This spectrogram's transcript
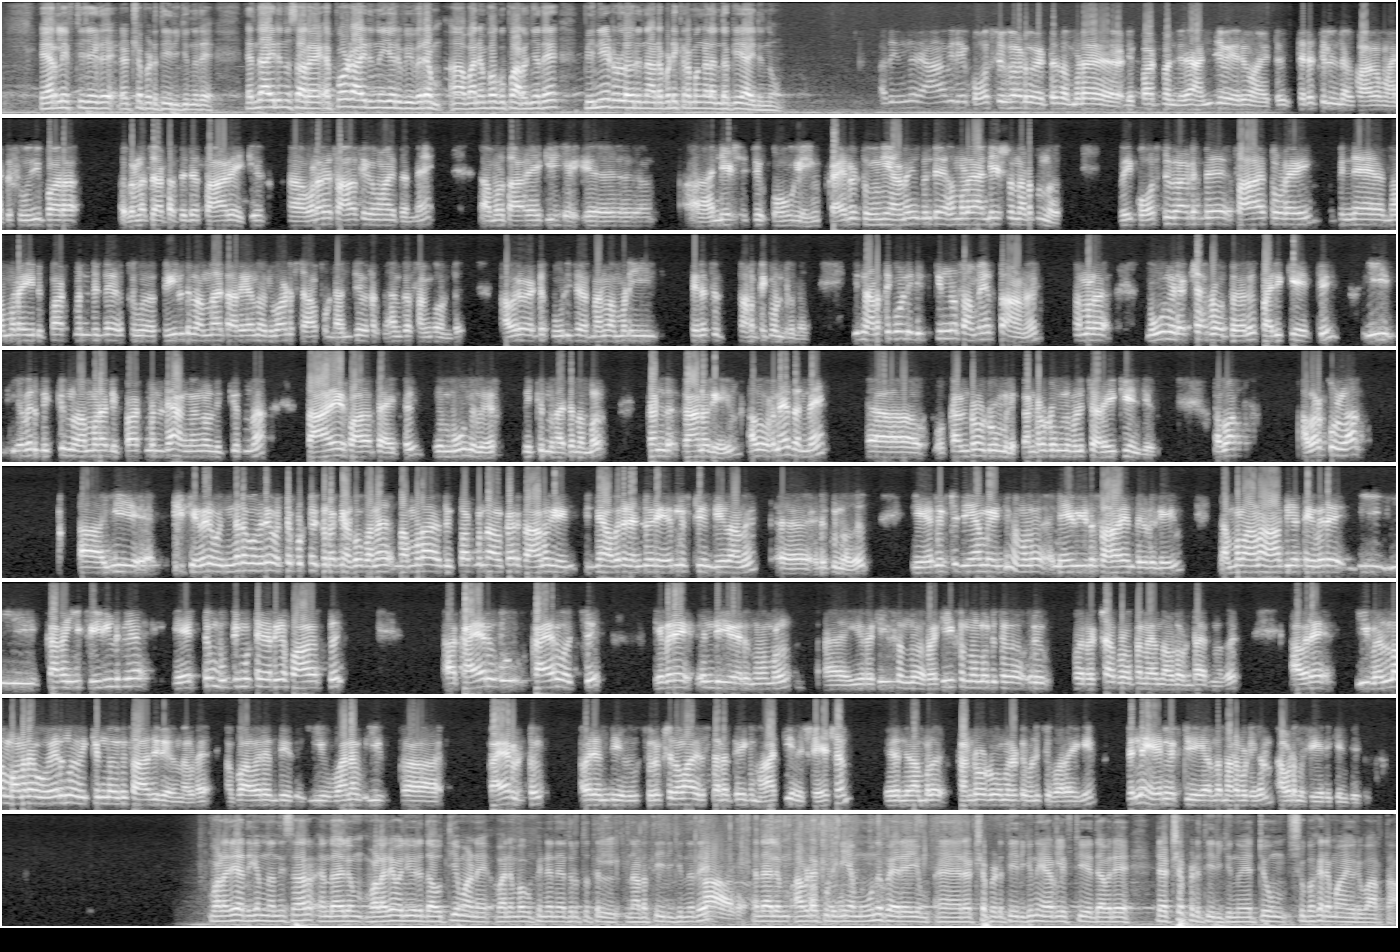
എയർലിഫ്റ്റ് ചെയ്ത് രക്ഷപ്പെടുത്തിയിരിക്കുന്നത്. എന്തായിരുന്നു സാറേ എപ്പോഴായിരുന്നു ഈ ഒരു വിവരം വനം വകുപ്പ് അറിഞ്ഞത്? പിന്നീടുള്ള ഒരു നടപടിക്രമങ്ങൾ എന്തൊക്കെയായിരുന്നു? അത് ഇന്ന് രാവിലെ കോസ്റ്റ് ഗാർഡുമായിട്ട് നമ്മുടെ ഡിപ്പാർട്ട്മെന്റിലെ അഞ്ചു പേരുമായിട്ട് തിരച്ചിലിന്റെ ഭാഗമായിട്ട് സൂചിപ്പാറ വെള്ളച്ചാട്ടത്തിന്റെ താഴേക്ക് വളരെ സാഹസികമായി തന്നെ നമ്മൾ താഴേക്ക് അന്വേഷിച്ച് പോവുകയും കയറി തൂങ്ങിയാണ് ഇതിന്റെ നമ്മളെ അന്വേഷണം നടത്തുന്നത്. അപ്പൊ ഈ കോസ്റ്റ് ഗാർഡിന്റെ സഹായത്തോടെയും പിന്നെ നമ്മുടെ ഈ ഡിപ്പാർട്ട്മെന്റിന്റെ ഫീൽഡ് നന്നായിട്ട് അറിയാവുന്ന ഒരുപാട് സ്റ്റാഫ് ഉണ്ട്. അഞ്ച് അംഗ സംഘമുണ്ട്. അവരുമായിട്ട് കൂടിച്ചേർന്നാണ് നമ്മുടെ ഈ തിരച്ചിൽ നടത്തിക്കൊണ്ടിരുന്നത്. ഈ നടത്തിക്കൊണ്ടിരിക്കുന്ന സമയത്താണ് നമ്മൾ മൂന്ന് രക്ഷാപ്രവർത്തകർ പരിക്കേറ്റ് ഈ ഇവർ നിൽക്കുന്ന നമ്മുടെ ഡിപ്പാർട്ട്മെന്റിലെ അംഗങ്ങൾ നിൽക്കുന്ന താഴെ ഭാഗത്തായിട്ട് മൂന്ന് പേർ നിൽക്കുന്നതായിട്ട് നമ്മൾ കണ്ട് കാണുകയും അത് ഉടനെ തന്നെ കൺട്രോൾ റൂമിൽ കൺട്രോൾ റൂമിൽ വിളിച്ചറിയിക്കുകയും ചെയ്തു. അപ്പൊ അവർക്കുള്ള ഈ ഇവർ ഇന്നലെ മുതലേ ഒറ്റപ്പെട്ട് കിടക്കുക അപ്പൊ പല നമ്മുടെ ഡിപ്പാർട്ട്മെന്റ് ആൾക്കാർ കാണുകയും പിന്നെ അവരെ രണ്ടുപേരെ എയർ ലിഫ്റ്റ് ചെയ്താണ് എടുക്കുന്നത്. ഈ എയർ ലിഫ്റ്റ് ചെയ്യാൻ വേണ്ടി നമ്മൾ നേവിയുടെ സഹായം തേടുകയും നമ്മളാണ് ആദ്യമായിട്ട് ഇവരെ ഈ ഈ കാരണം ഈ ഫീൽഡിൽ ഏറ്റവും ബുദ്ധിമുട്ടേറിയ ഭാഗത്ത് കയറ് കയറ് വെച്ച് ഇവരെ എന്ത് ചെയ്യുമായിരുന്നു നമ്മൾ ഈ റഹീഫ് എന്ന് റഹീഫ് എന്നുള്ളൊരു ഒരു രക്ഷാപ്രവർത്തനമായിരുന്നു അവിടെ ഉണ്ടായിരുന്നത്. അവരെ ഈ വെള്ളം വളരെ ഉയർന്നു നിൽക്കുന്ന ഒരു സാഹചര്യമായിരുന്നു അവിടെ. അപ്പൊ അവരെന്ത് ചെയ്തു? ഈ വനം ഈ കയറിട്ട് അവരെന്ത് ചെയ്തു? സുരക്ഷിതമായ ഒരു സ്ഥലത്തേക്ക് മാറ്റിയതിനു ശേഷം ഇവരെന്ത് നമ്മൾ കൺട്രോൾ റൂമിലോട്ട് വിളിച്ചു പറയുകയും പിന്നെ എയർലിഫ്റ്റ് ചെയ്യാനുള്ള നടപടികൾ അവിടെ നിന്ന് സ്വീകരിക്കുകയും ചെയ്തു. വളരെയധികം നന്ദി സാർ. എന്തായാലും വളരെ വലിയൊരു ദൗത്യമാണ് വനം വകുപ്പിന്റെ നേതൃത്വത്തിൽ നടത്തിയിരിക്കുന്നത്. എന്തായാലും അവിടെ കുടുങ്ങിയ മൂന്ന് പേരെയും രക്ഷപ്പെടുത്തിയിരിക്കുന്നു. എയർലിഫ്റ്റ് ചെയ്ത് അവരെ രക്ഷപ്പെടുത്തിയിരിക്കുന്നു. ഏറ്റവും ശുഭകരമായ ഒരു വാർത്ത.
